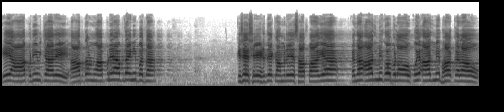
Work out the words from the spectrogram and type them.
ਇਹ ਆਪ ਨਹੀਂ ਵਿਚਾਰੇ। ਆਪ ਤਾਂ ਉਹਨੂੰ ਆਪਣੇ ਆਪ ਦਾ ਹੀ ਨਹੀਂ ਪਤਾ। ਕਿਸੇ ਸੇਠ ਦੇ ਕਮਰੇ ਸੱਪ ਆ ਗਿਆ, ਕਹਿੰਦਾ, ਆਦਮੀ ਕੋ ਬੁਲਾਓ, ਕੋਈ ਆਦਮੀ ਭਾਗ ਕਰਾਓ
